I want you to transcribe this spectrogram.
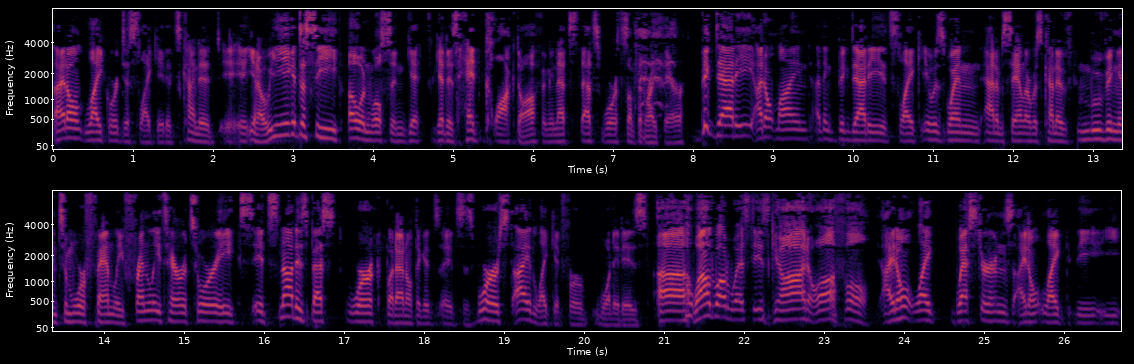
I don't like or dislike it. It's kind of, you know, you get to see Owen Wilson get, get his head clocked off. I mean, that's, that's worth something right there. Big Daddy, I don't mind. I think Big Daddy, it's like, it was when Adam Sandler was kind of moving into more family friendly territory. It's, it's not his best work, but I don't think it's, it's his worst. I like it for what it is. Uh, Wild Wild West is god awful. I don't like westerns. I don't like the.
